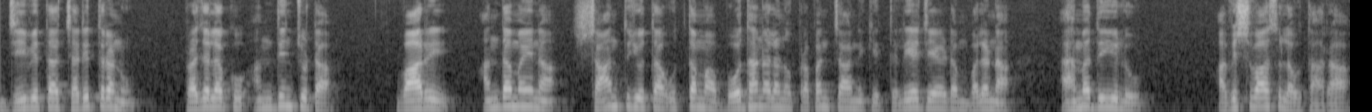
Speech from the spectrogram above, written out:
జీవిత చరిత్రను ప్రజలకు అందించుట వారి అందమైన శాంతియుత ఉత్తమ బోధనలను ప్రపంచానికి తెలియజేయడం వలన అహ్మదీయులు అవిశ్వాసులవుతారా?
